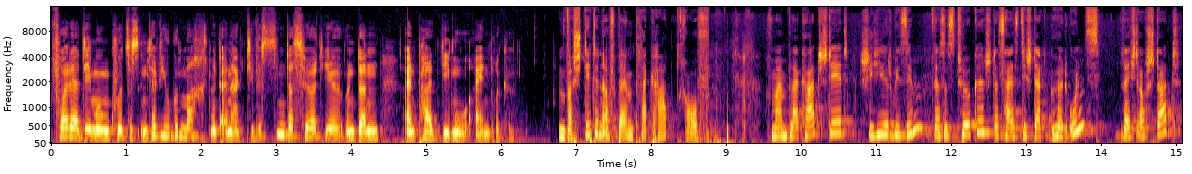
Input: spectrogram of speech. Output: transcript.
vor der Demo ein kurzes Interview gemacht mit einer Aktivistin, das hört ihr, und dann ein paar Demo-Eindrücke. Was steht denn auf deinem Plakat drauf? Auf meinem Plakat steht Şehir bizim, das ist türkisch, das heißt, die Stadt gehört uns, Recht auf Stadt,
